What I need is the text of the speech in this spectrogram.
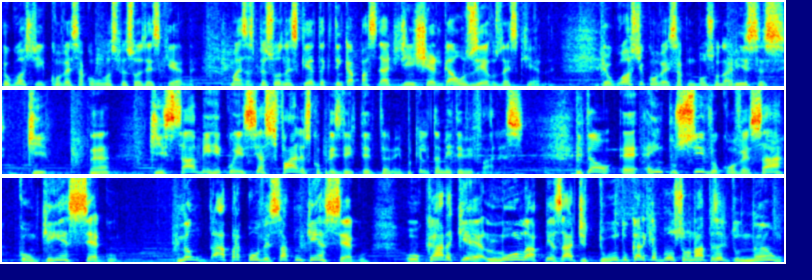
Eu gosto de conversar com algumas pessoas da esquerda. Mas as pessoas na esquerda que têm capacidade de enxergar os erros da esquerda. Eu gosto de conversar com bolsonaristas que, né, que sabem reconhecer as falhas que o presidente teve também, porque ele também teve falhas. Então, é, é impossível conversar com quem é cego. Não dá pra conversar com quem é cego. O cara que é Lula, apesar de tudo, o cara que é Bolsonaro, apesar de tudo. Não.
